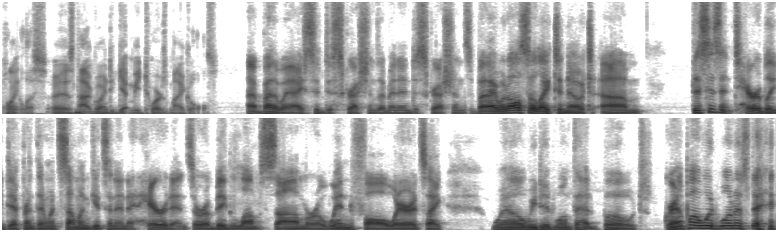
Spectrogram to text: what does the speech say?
pointless. It is not going to get me towards my goals. Uh, by the way, I said discretions. I meant indiscretions. But I would also like to note um, this isn't terribly different than when someone gets an inheritance or a big lump sum or a windfall where it's like, well, we did want that boat. Grandpa would want us to.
